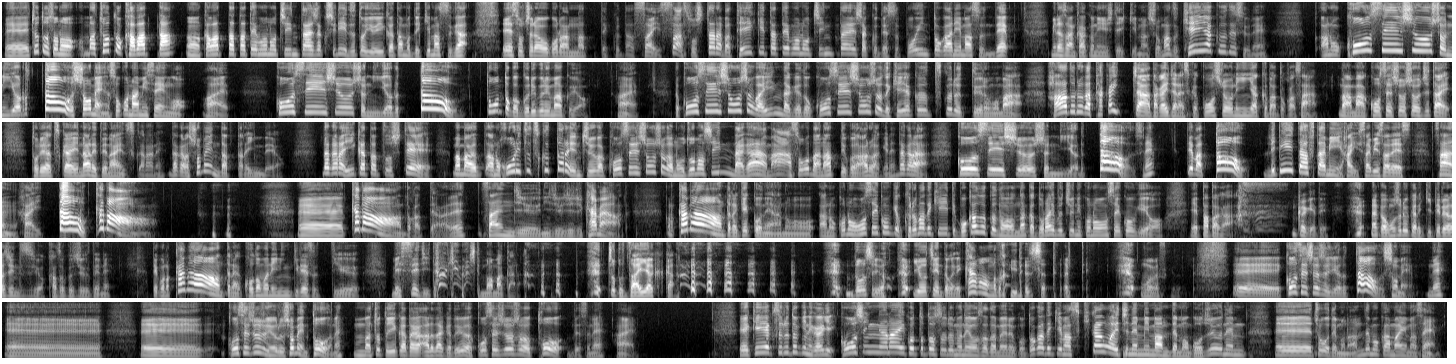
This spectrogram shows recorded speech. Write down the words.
えー、ちょっとその、まあ、ちょっと変わった、うん、変わった建物賃貸借シリーズという言い方もできますが、えー、そちらをご覧になってください。さあ、そしたらば定期建物賃貸借です。ポイントがありますんで、皆さん確認していきましょう。まず契約ですよね。あの、公正証書によると、書面、底波線を。はい。公正証書によると、トーンとかグリグリマークよ。はい。公正証書がいいんだけど公正証書で契約作るっていうのもまあハードルが高いっちゃ高いじゃないですか。交渉人役場とかさ。まあまあ公正証書自体取り扱い慣れてないですからね。だから書面だったらいいんだよ。だから言い方としてまあまああの法律作った連中は公正証書が望ましいんだがまあそうだなっていうことがあるわけね。だから公正証書によるとですね。では「と」 repeat after me はい久々です。3はい「と」 come on えー、 come on とかってね、30、20、10、 come on この come on ってのは結構ね、あの、あのこの音声講義を車で聞いて、ご家族のなんかドライブ中にこの音声講義を、えー、パパが かけて、なんか面白いから聞いてるらしいんですよ、家族中でね。で、このカモンってのが子供に人気ですっていうメッセージいただきまして、ママから。ちょっと罪悪感どうしよう。幼稚園とかでカモンとか言い出しちゃったらみたいな。思いますけど、えー、公正証書による等書面ね。えーえー、公正証書による書面等がね、まあ、ちょっと言い方があれだけど要は公正証書等ですね。はい。えー、契約するときに限り更新がないこととする旨を定めることができます。期間は1年未満でも50年、えー、超でも何でも構いません。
